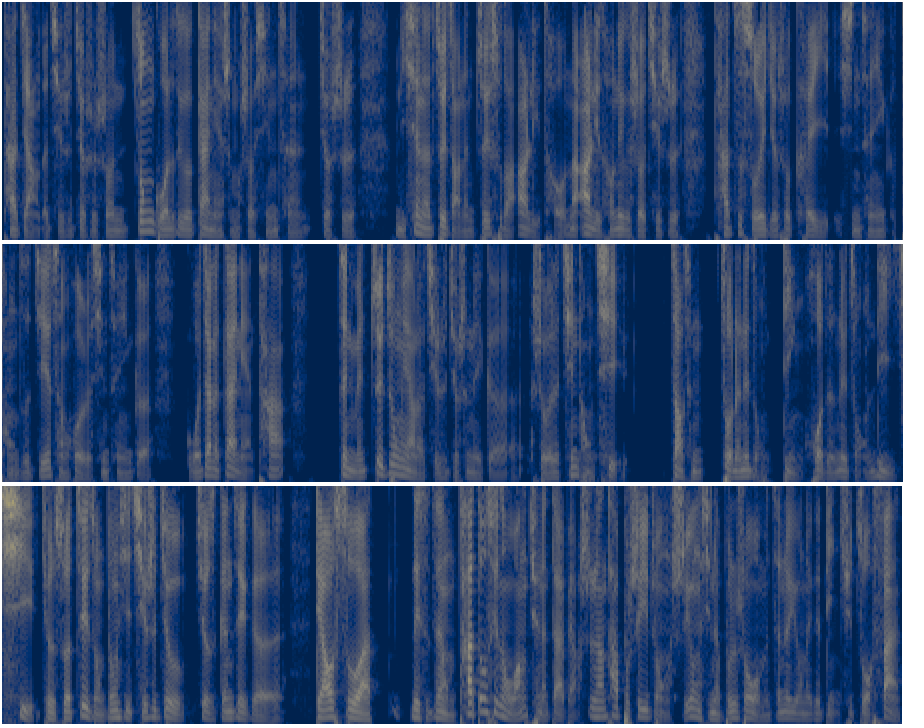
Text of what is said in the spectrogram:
他讲的其实就是说，中国的这个概念什么时候形成？就是你现在最早能追溯到二里头。那二里头那个时候，其实它之所以就是说可以形成一个统治阶层或者形成一个国家的概念，它这里面最重要的其实就是那个所谓的青铜器造成做的那种鼎或者那种礼器，就是说这种东西其实就就是跟这个雕塑啊类似这种，它都是一种王权的代表。事实上，它不是一种实用性的，不是说我们真的用那个鼎去做饭，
